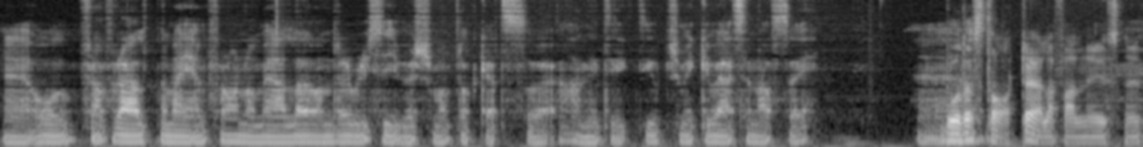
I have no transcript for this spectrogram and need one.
Eh, och framförallt när man jämför honom med alla andra receivers som har plockats så har han inte riktigt gjort så mycket väsen av sig. Båda startar i alla fall nu just nu.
